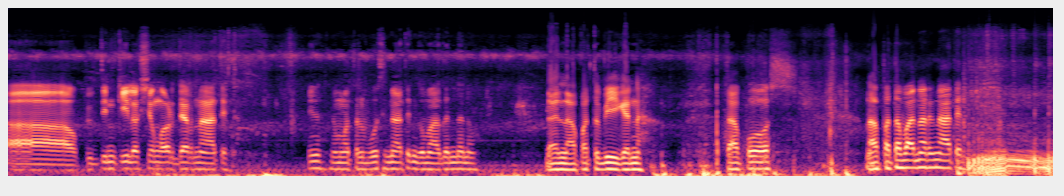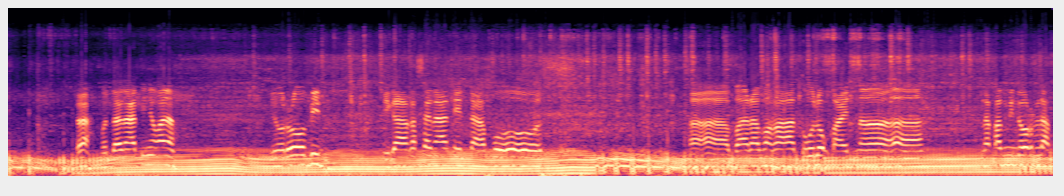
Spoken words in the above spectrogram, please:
Ah 15 kilos yung order natin. Yun yung mga talbusin natin gumaganda no? Dahil napatubigan na. Tapos napataba na rin natin. Tara punta natin yung ano yung Robin ikakasa natin tapos ah, para makatulong kahit na uh, nakaminor lang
